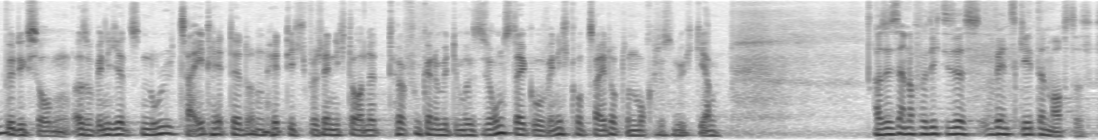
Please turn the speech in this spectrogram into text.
würde ich sagen. Also wenn ich jetzt null Zeit hätte, dann hätte ich wahrscheinlich da nicht helfen können mit dem Präzisionsdeck, aber wenn ich gerade Zeit habe, dann mache ich das natürlich gern. Also ist einfach für dich dieses, wenn es geht, dann machst du es.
